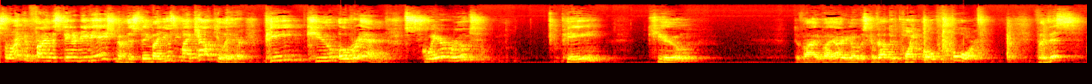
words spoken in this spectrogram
So I can find the standard deviation of this thing by using my calculator. P, Q over N. Square root P, Q divided by, I already know this comes out to 0.04. For this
